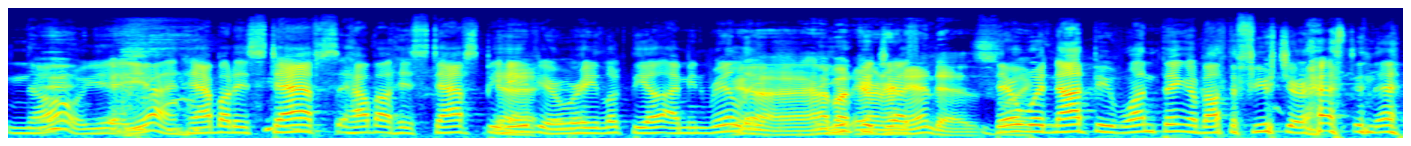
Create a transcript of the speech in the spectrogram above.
No, yeah, yeah, and how about his staff's? How about his staff's behavior, where he looked the? other I mean, really? Yeah, how about Aaron just- Hernandez? There Like- would not be one thing about the future asked in that,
